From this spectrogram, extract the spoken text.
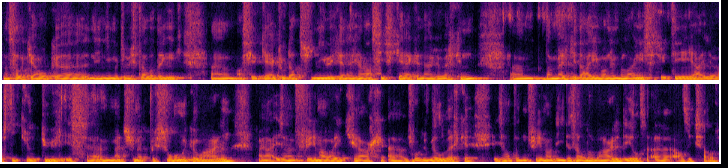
dat zal ik jou ook uh, niet moeten vertellen, denk ik. Um, als je kijkt hoe dat nieuwe generaties kijken naar werken, um, dan merk je dat een van hun belangrijkste criteria juist die cultuur is. Hè, match met persoonlijke waarden. Maar ja, is dat een firma waar ik graag uh, voor wil werken? Is dat een firma die dezelfde waarden deelt uh, als ikzelf?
